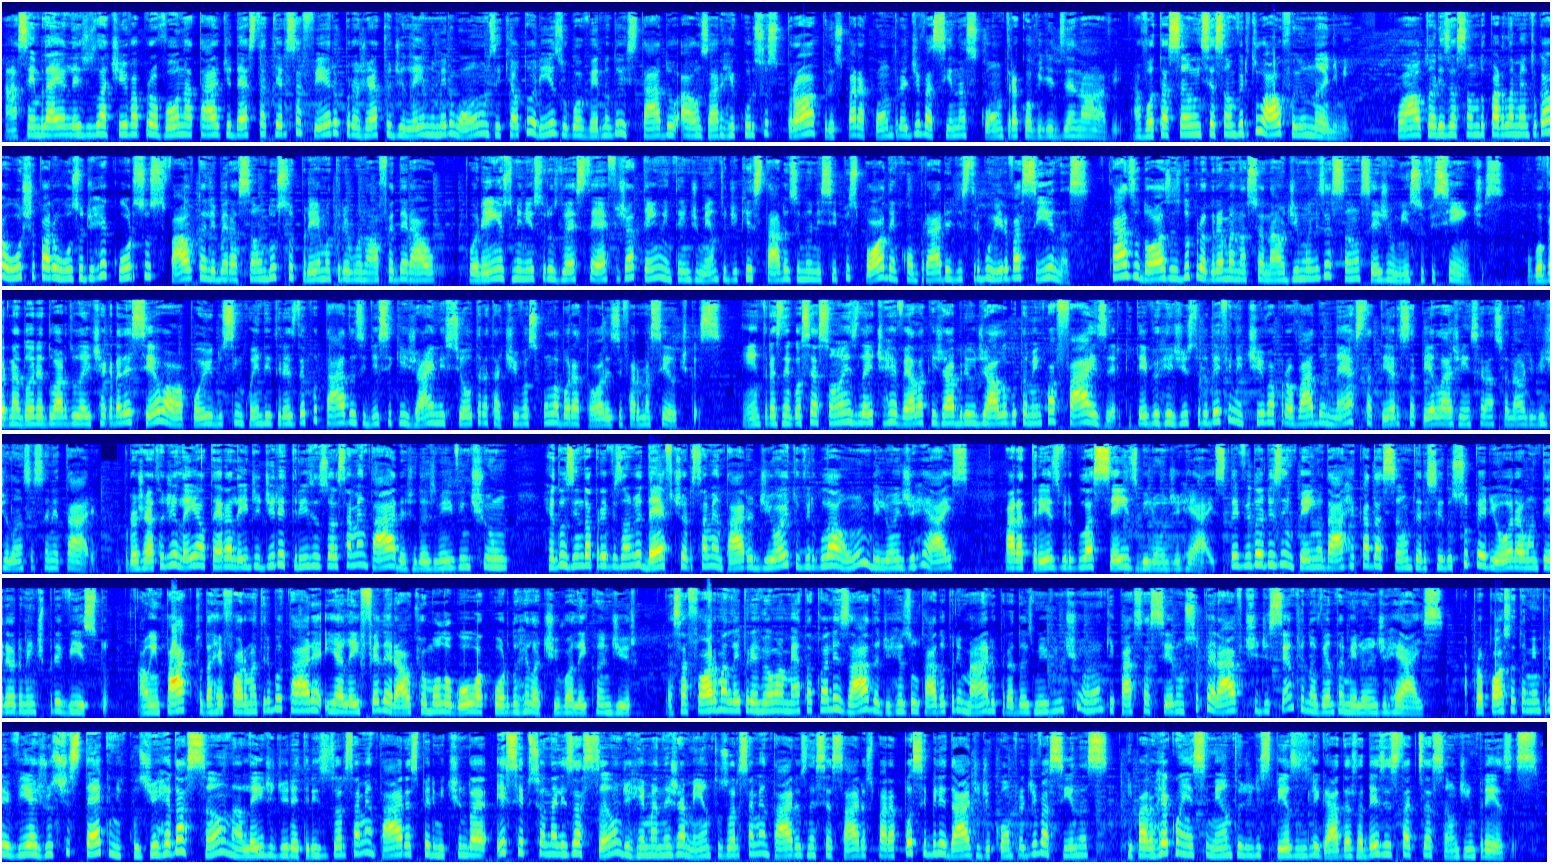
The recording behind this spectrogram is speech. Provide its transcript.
A Assembleia Legislativa aprovou na tarde desta terça-feira o projeto de lei número 11 que autoriza o governo do estado a usar recursos próprios para a compra de vacinas contra a Covid-19. A votação em sessão virtual foi unânime. Com a autorização do Parlamento Gaúcho para o uso de recursos, falta a liberação do Supremo Tribunal Federal. Porém, os ministros do STF já têm o entendimento de que estados e municípios podem comprar e distribuir vacinas caso doses do Programa Nacional de Imunização sejam insuficientes. O governador Eduardo Leite agradeceu ao apoio dos 53 deputados e disse que já iniciou tratativas com laboratórios e farmacêuticas. Entre as negociações, Leite revela que já abriu diálogo também com a Pfizer, que teve o registro definitivo aprovado nesta terça pela Agência Nacional de Vigilância Sanitária. O projeto de lei altera a Lei de Diretrizes Orçamentárias de 2021, reduzindo a previsão de déficit orçamentário de 8,1 bilhões de reais para 3,6 bilhões de reais, devido ao desempenho da arrecadação ter sido superior ao anteriormente previsto, ao impacto da reforma tributária e à lei federal que homologou o acordo relativo à Lei Candir. Dessa forma, a lei prevê uma meta atualizada de resultado primário para 2021, que passa a ser um superávit de 190 milhões de reais. A proposta também previa ajustes técnicos de redação na Lei de Diretrizes Orçamentárias, permitindo a excepcionalização de remanejamentos orçamentários necessários para a possibilidade de compra de vacinas e para o reconhecimento de despesas ligadas à desestatização de empresas.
